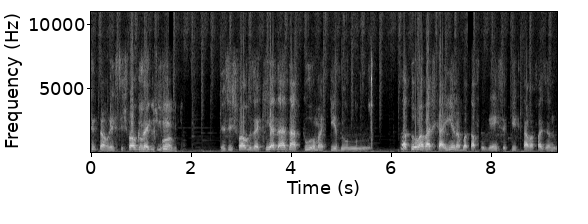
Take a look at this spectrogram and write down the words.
Então, esses fogos os aqui. fogos. Esses fogos aqui é da, da turma aqui do. Da turma vascaína, botafoguense aqui, que tava fazendo,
